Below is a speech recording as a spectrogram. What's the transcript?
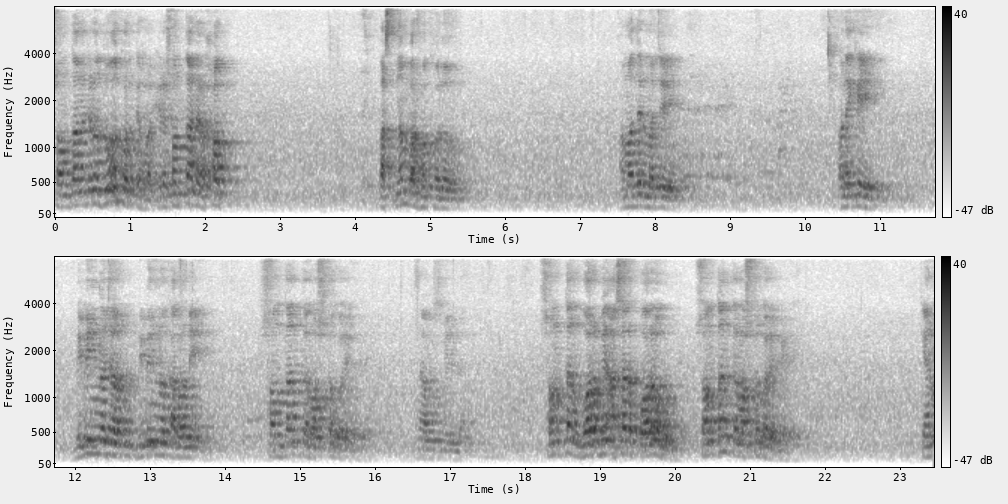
সন্তানের জন্য দোয়া করতে হয়, এটা সন্তানের হক। পাঁচ নম্বর হক হলো, আমাদের মাঝে অনেকেই বিভিন্ন জন বিভিন্ন কারণে সন্তানকে নষ্ট করে ফেলে সন্তান গর্ভে আসার পরেও সন্তানকে নষ্ট করে ফেলে। কেন?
